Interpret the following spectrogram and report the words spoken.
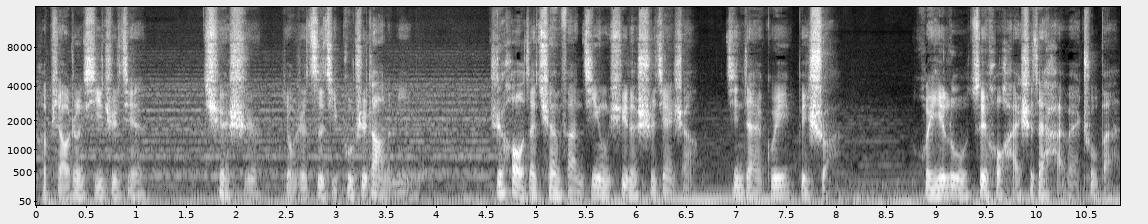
和朴正熙之间确实有着自己不知道的秘密。之后在劝返金永旭的事件上，金载圭被耍，回忆录最后还是在海外出版，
